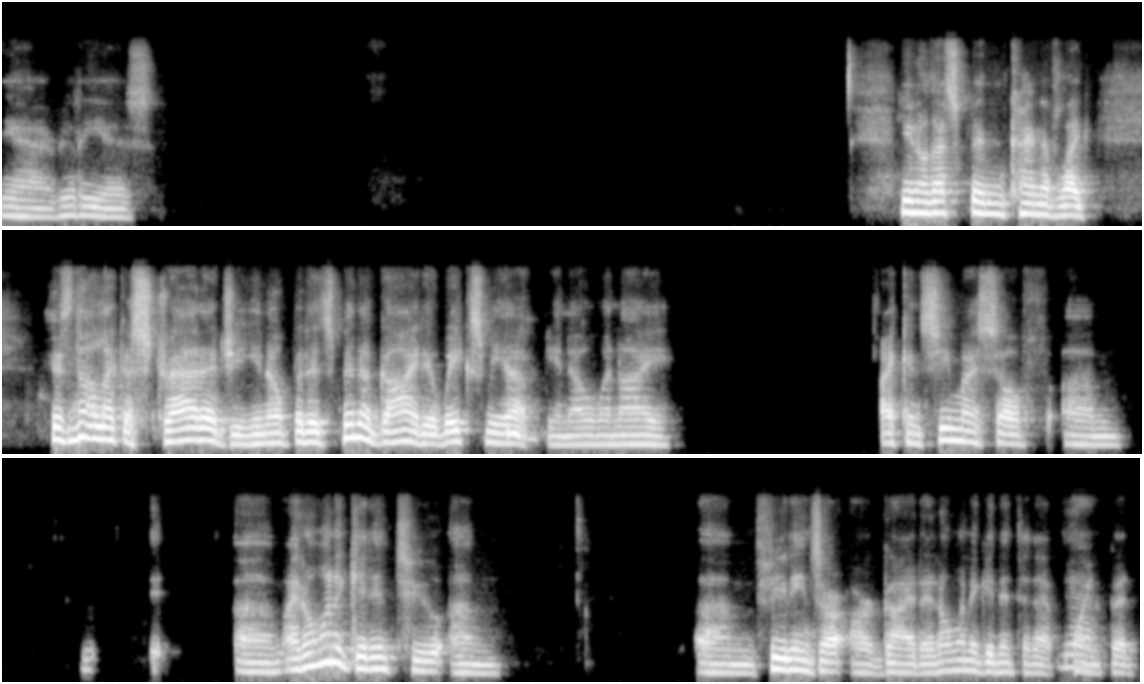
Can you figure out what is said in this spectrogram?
Yeah, it really is. You know, that's been kind of like, it's not like a strategy, you know, but it's been a guide. It wakes me up, you know, when I I can see myself. Um, um, I don't want to get into um, um, feelings are our guide. I don't want to get into that point, yeah. but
